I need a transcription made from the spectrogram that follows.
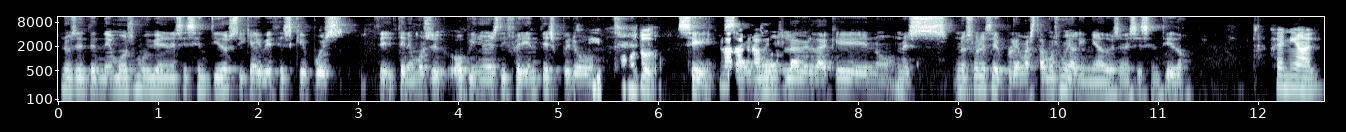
nos entendemos muy bien en ese sentido, sí que hay veces que pues tenemos opiniones diferentes, pero sí, como todo. Sí, sabemos la verdad que no, no, es, no suele ser problema, estamos muy alineados en ese sentido. Genial.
